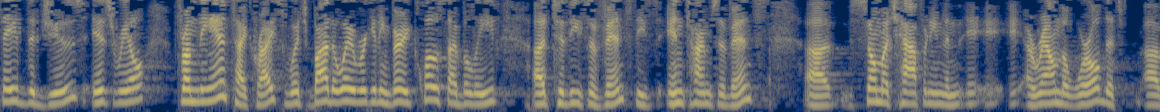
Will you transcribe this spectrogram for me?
save the Jews, Israel, from the Antichrist, which by the way, we're getting very close, I believe, uh, to these events, these end times events. Uh, so much happening in, around the world. It's uh,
